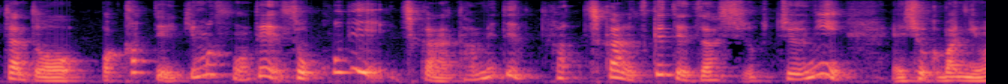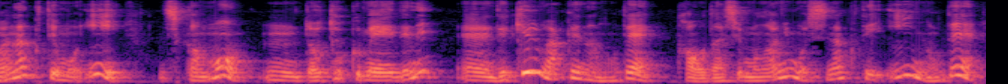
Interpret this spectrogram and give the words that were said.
ちゃんと分かっていきますので、そこで力貯めて、力つけて雑食中に、え職場に言わなくてもいい。しかも、うんと、匿名でね、えできるわけなので、顔出し物にもしなくていいので、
